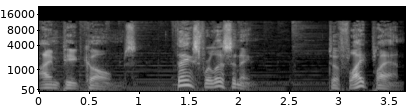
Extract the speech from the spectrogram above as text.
I'm Pete Combs. Thanks for listening to Flight Plan.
